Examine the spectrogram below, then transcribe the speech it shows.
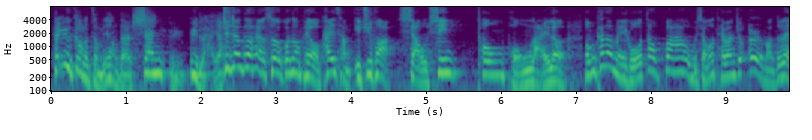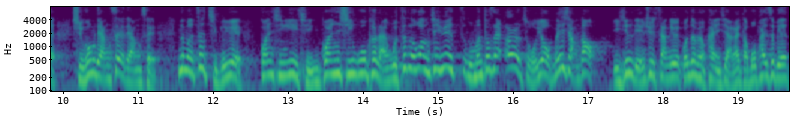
他预告了怎么样的山雨欲来啊？俊江哥还有所有观众朋友，开场一句话，小心。通膨来了，我们看到美国到八，我们想说台湾就二嘛，对不对？许工两岁两岁。那么这几个月关心疫情，关心乌克兰，我真的忘记，因为我们都在二左右，没想到已经连续三个月。观众朋友看一下，来导播拍这边，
